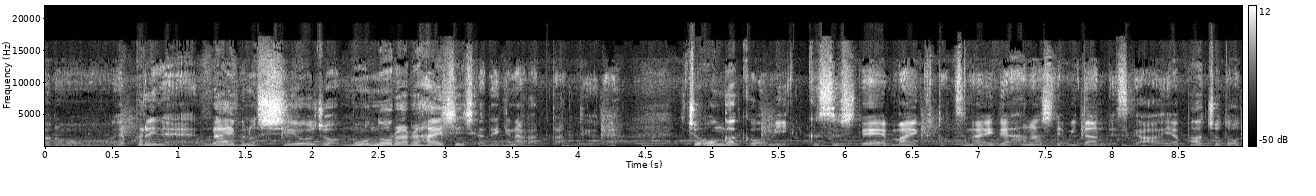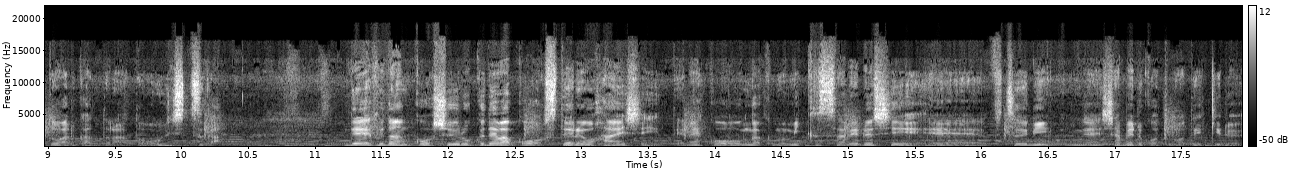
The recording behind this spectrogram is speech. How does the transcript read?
あのやっぱりねライブの使用上モノラル配信しかできなかったっていうね。一応音楽をミックスしてマイクとつないで話してみたんですがやっぱちょっと音悪かったなと音質が。で普段こう収録ではこうステレオ配信ってねこう音楽もミックスされるし、えー、普通にね喋ることもできる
